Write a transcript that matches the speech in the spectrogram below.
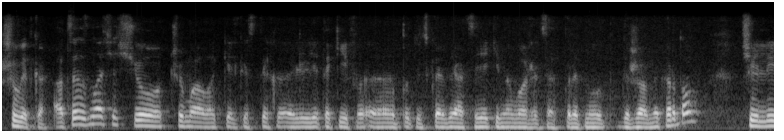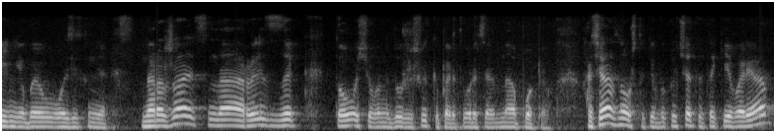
швидко. А це значить, що чимала кількість тих е, літаків е, путінської авіації, які наважаться перетнути державний кордон чи лінію бойового зіткнення, наражаються на ризик того, що вони дуже швидко перетворяться на попіл. Хоча знову ж таки виключати такий варіант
